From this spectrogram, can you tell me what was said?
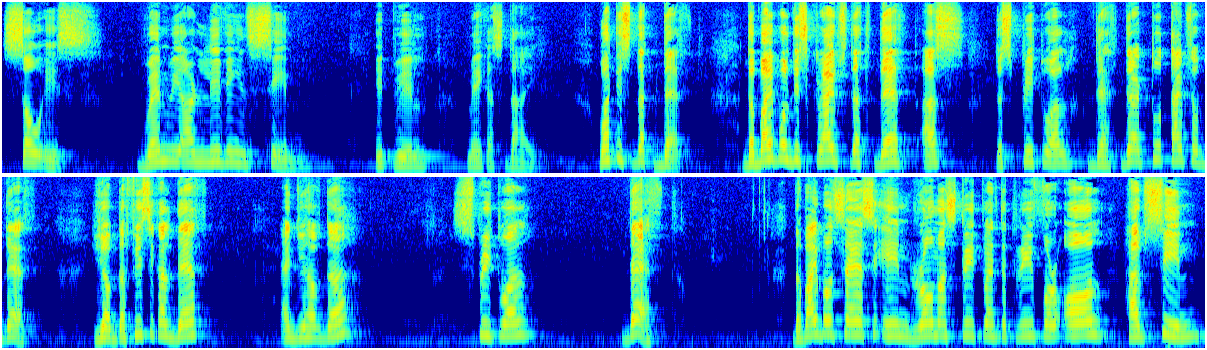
So is when we are living in sin, it will make us die. What is that death? The Bible describes that death as the spiritual death. There are two types of death. You have the physical death and you have the spiritual death. The Bible says in Romans 3:23 for all have sinned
